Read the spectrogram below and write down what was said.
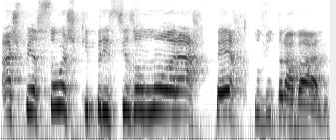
as pessoas que precisam morar perto do trabalho,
